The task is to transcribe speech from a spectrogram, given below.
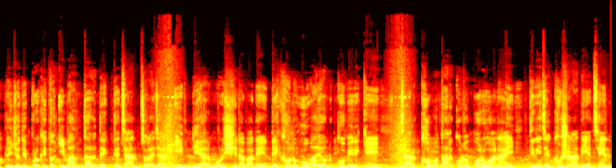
আপনি যদি প্রকৃত ইমানদার দেখতে চান, চলে যান ইন্ডিয়ার মুর্শিদাবাদে। দেখুন হুমায়ুন কবিরকে, যার ক্ষমতার কোনো পরোয়া নাই। তিনি যে ঘোষণা দিয়েছেন,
